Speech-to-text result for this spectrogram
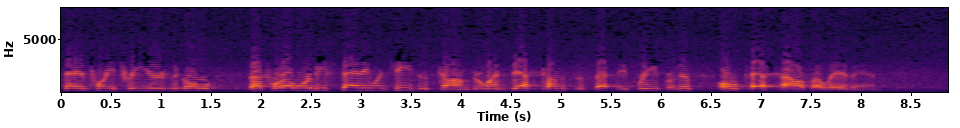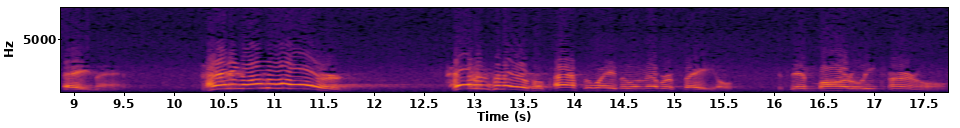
stand 23 years ago. That's where I want to be standing when Jesus comes or when death comes to set me free from this old pest house I live in. Amen. Standing on the Word. Heavens and earth will pass away, but it'll never fail. It's immortal, eternal.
